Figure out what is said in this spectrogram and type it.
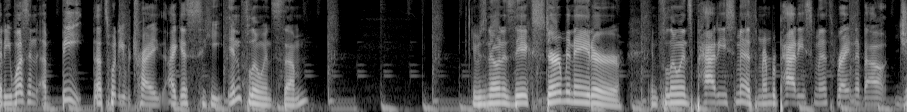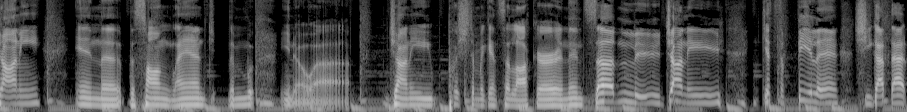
but he wasn't a beat. That's what he would try. I guess he influenced them. He was known as the Exterminator. Influenced Patti Smith. Remember Patti Smith writing about Johnny in the the song Land. The you know uh, Johnny pushed him against the locker, and then suddenly Johnny gets the feeling. She got that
